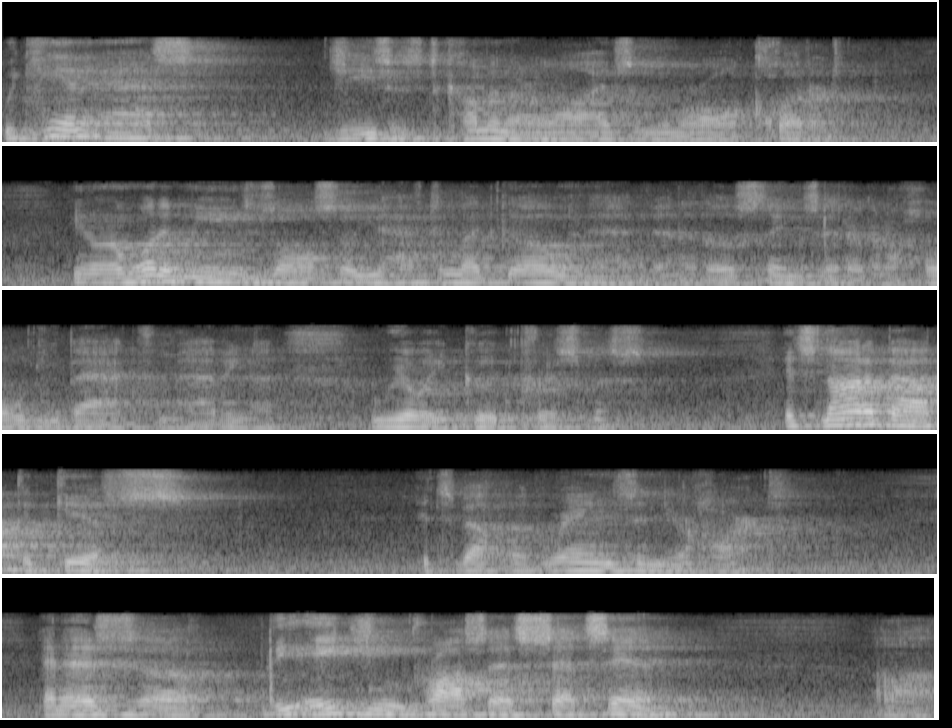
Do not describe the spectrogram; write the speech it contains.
We can't ask Jesus to come in our lives when we're all cluttered. You know, and what it means is also you have to let go in Advent of those things that are going to hold you back from having a really good Christmas. It's not about the gifts, it's about what reigns in your heart. And as uh, the aging process sets in, uh,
